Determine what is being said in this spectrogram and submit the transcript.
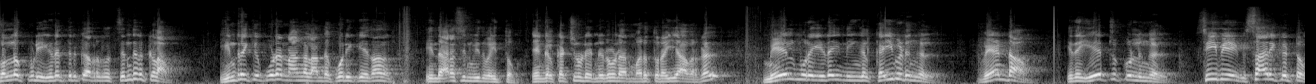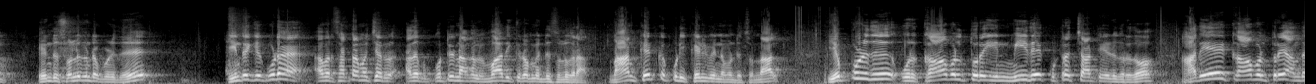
சொல்லக்கூடிய இடத்திற்கு அவர்கள் சென்றிருக்கலாம். இன்றைக்கு கூட நாங்கள் அந்த கோரிக்கையை தான் இந்த அரசின் மீது வைத்தோம். எங்கள் கட்சியினுடைய நிறுவனர் மருத்துவர் ஐயா அவர்கள் மேல்முறையீடை நீங்கள் கைவிடுங்கள் வேண்டாம் இதை ஏற்றுக்கொள்ளுங்கள் சிபிஐ விசாரிக்கட்டும் என்று சொல்லுகின்ற பொழுது இன்றைக்கு கூட அவர் சட்ட அமைச்சர் அதை பற்றி நாங்கள் விவாதிக்கிறோம் என்று சொல்கிறார் நான் கேட்கக்கூடிய கேள்வி என்னவென்று சொன்னால் எப்பொழுது ஒரு காவல்துறையின் மீதே குற்றச்சாட்டு எழுகிறதோ அதே காவல்துறை அந்த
